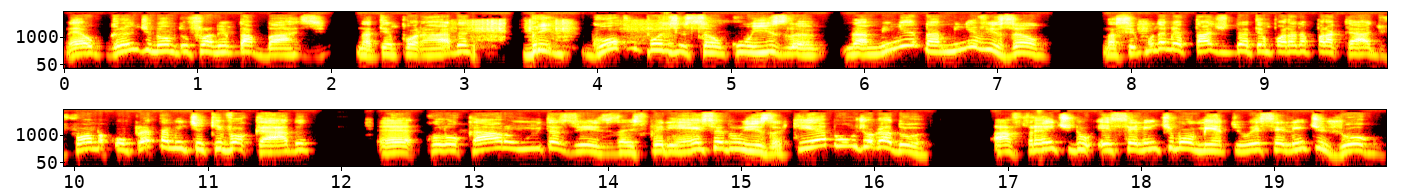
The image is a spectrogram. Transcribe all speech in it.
né? O grande nome do Flamengo da base na temporada, brigou com posição com o Isla, na minha, na minha visão, na segunda metade da temporada para cá, de forma completamente equivocada. É, colocaram muitas vezes a experiência do Isla, que é bom jogador, à frente do excelente momento e o excelente jogo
